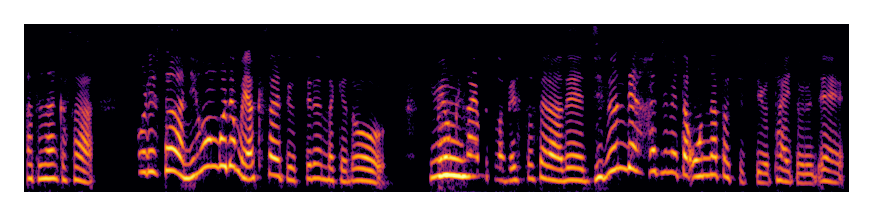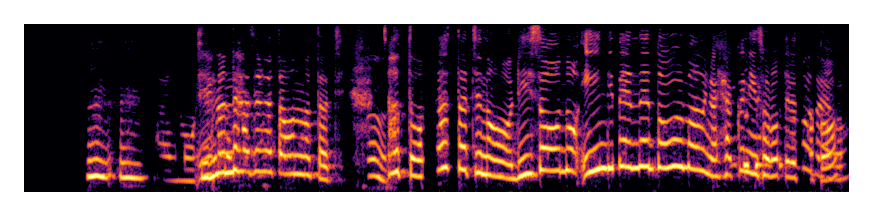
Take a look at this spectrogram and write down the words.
あとなんかさ、これさ、日本語でも訳されて売ってるんだけど、ニューヨーク・タイムズのベストセラーで、自分で始めた女たちっていうタイトルで、うんうん。あの自分で始めた女たち。うんちょっと私たちの理想のインディペンデントウーマンが100人揃ってるってこと？好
